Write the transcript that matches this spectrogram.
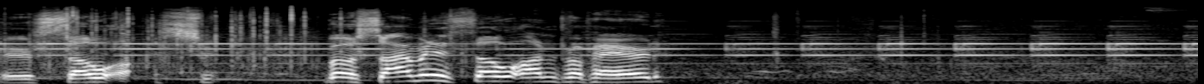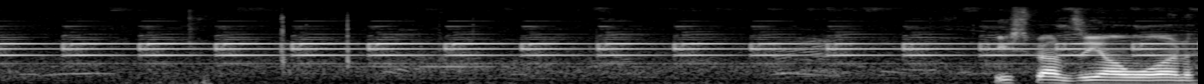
They're so, bro. Simon is so unprepared. Eastbound Z on one.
